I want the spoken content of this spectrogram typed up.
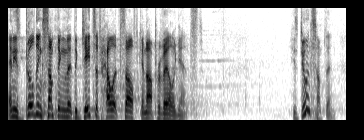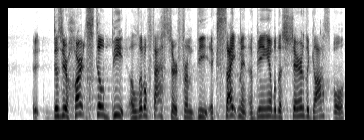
and He's building something that the gates of hell itself cannot prevail against. He's doing something. Does your heart still beat a little faster from the excitement of being able to share the gospel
